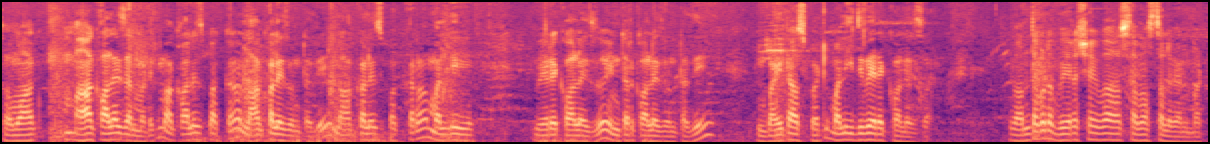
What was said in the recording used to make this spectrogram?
సో మా మా కాలేజ్ అనమాట ఇది. మా కాలేజ్ పక్కన లా కాలేజ్ ఉంటుంది. లా కాలేజ్ పక్కన మళ్ళీ వేరే కాలేజ్ ఇంటర్ కాలేజ్ ఉంటుంది. బయట హాస్పిటల్ మళ్ళీ ఇది వేరే కాలేజ్ ఇదంతా కూడా వీరశైవ సంస్థలు అనమాట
